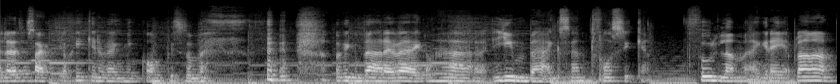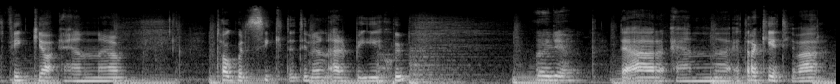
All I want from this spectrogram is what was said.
Eller rättare sagt, jag skickade iväg min kompis och och fick bära iväg de här gymbagsen, två stycken. Fulla med grejer. Bland annat fick jag en eh, tag på ett sikte till en RPG 7. Vad är det? Det är en, ett raketgevär.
